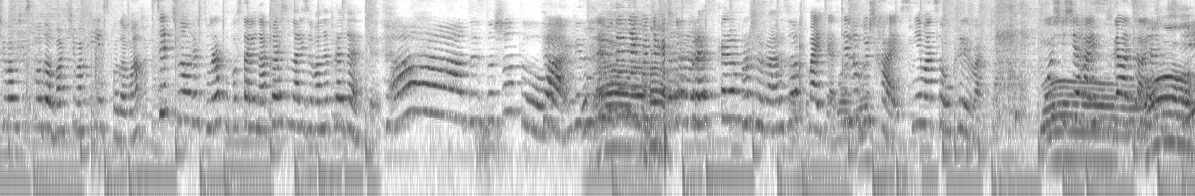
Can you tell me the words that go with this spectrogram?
czy Wam się spodoba, czy Wam się nie spodoba. W tym roku postawię na personalizowane prezenty. A, to jest do szotu. Tak, więc ewidentnie jak będzie jakaś imprezka, proszę bardzo. Majker, Ty lubisz hajs, nie ma co ukrywać. Musi się hajs zgadzać. O, I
